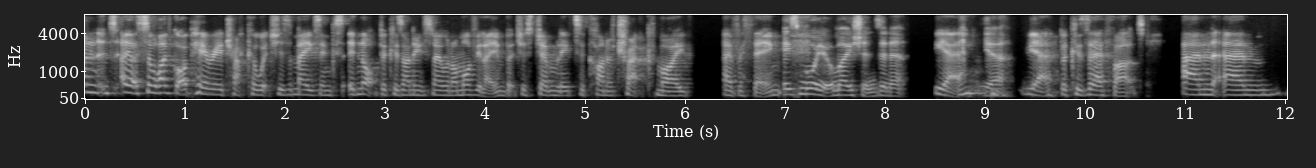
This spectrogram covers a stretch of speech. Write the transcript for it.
And uh, so I've got a period tracker, which is amazing. Not because I need to know when I'm ovulating, but just generally to kind of track my everything. It's more your emotions, isn't it? yeah, Yeah. yeah, because they're fucked. And um,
